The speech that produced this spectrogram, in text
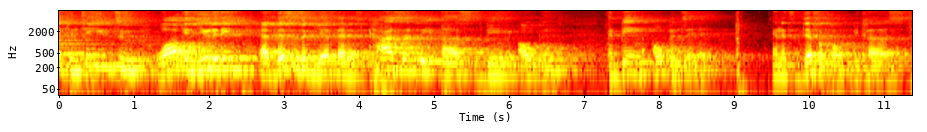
and continue to walk in unity, that this is a gift that is constantly us being open and being open to it. And it's difficult because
